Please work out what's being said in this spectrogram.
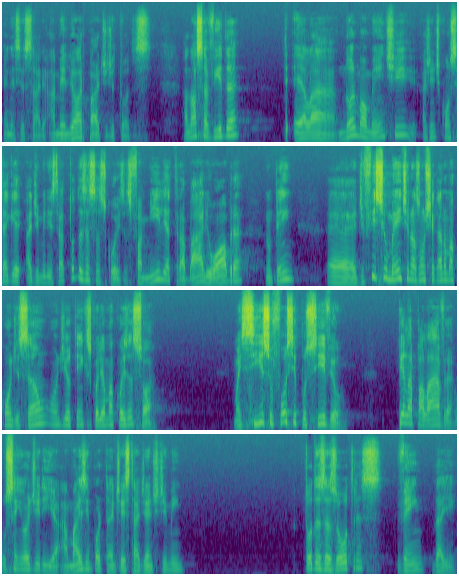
é necessária, a melhor parte de todas. A nossa vida ela normalmente a gente consegue administrar todas essas coisas, família, trabalho, obra, não tem, é, dificilmente nós vamos chegar numa condição onde eu tenho que escolher uma coisa só. Mas se isso fosse possível, pela palavra, o Senhor diria: a mais importante é estar diante de mim. Todas as outras vêm daí.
